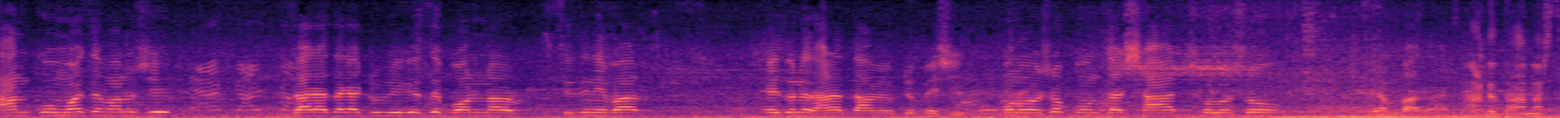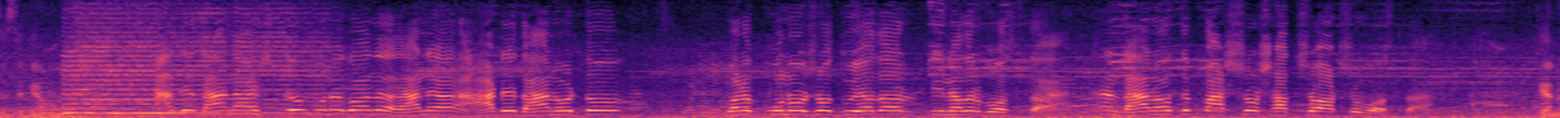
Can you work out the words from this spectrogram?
ধান কম হয়েছে মানুষের। জায়গায় জায়গায় ডুবে গেছে বন্যার সিজন এবার এই জন্য ধানের দাম একটু বেশি। পনেরোশো পঞ্চাশ ষাট ষোলোশো এরকম বাজার। হাটে ধান আসতেছে কেমন? আগে ধান আসতো মনে করেন ধানে হাটে ধান হতো মানে পনেরোশো দুই হাজার তিন হাজার বস্তা। হ্যাঁ, ধান হচ্ছে পাঁচশো সাতশো আটশো বস্তা। কেন?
